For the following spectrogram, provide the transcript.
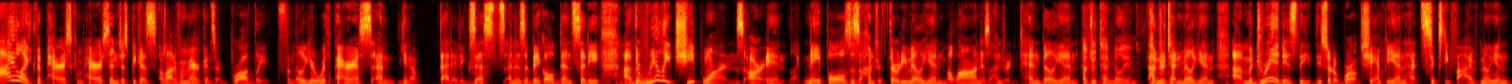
I like the Paris comparison just because a lot of Americans are broadly familiar with Paris and you know that it exists and is a big old dense city. Uh, the really cheap ones are in like Naples is 130 million, Milan is 110 billion, 110 million. 110 million. Uh, Madrid is the the sort of world champion at 65 million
